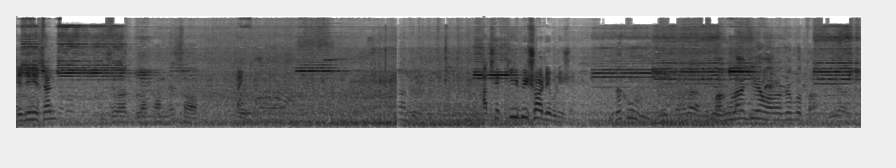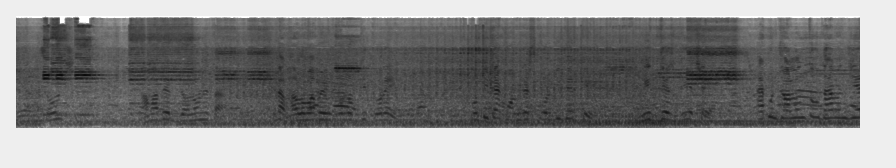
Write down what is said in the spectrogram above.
ডেজিনেশন ব্লক কংগ্রেস সব থ্যাংক ইউ আজকে কী বিষয় ডেপুটেশন দেখুন বাংলায় যে অরাজকতা চলছে আমাদের জননেতা এটা ভালোভাবে উপলব্ধি করে প্রতিটা কংগ্রেস কর্মীদেরকে নির্দেশ দিয়েছে। এখন জ্বলন্ত উদাহরণ যে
